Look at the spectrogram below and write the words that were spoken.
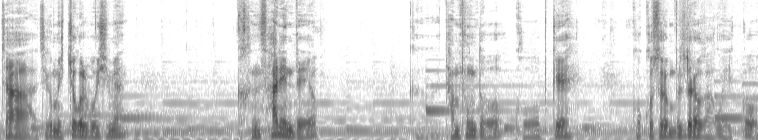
자, 지금 이쪽을 보시면 큰 산인데요. 그 단풍도 곱게 곳곳으로 물들어가고 있고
